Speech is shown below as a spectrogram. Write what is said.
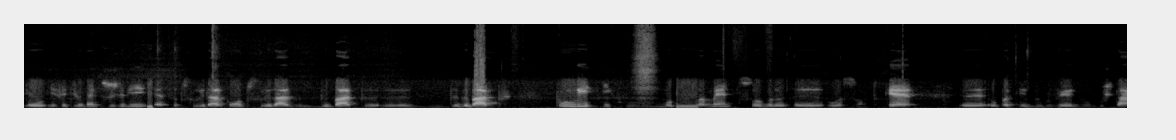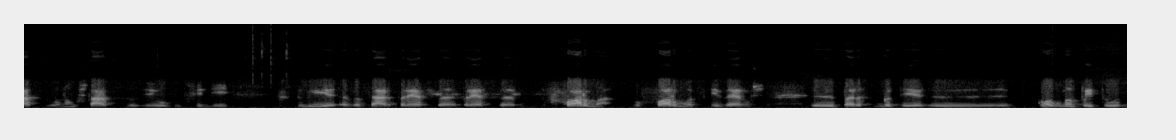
eu efetivamente sugeri essa possibilidade como uma possibilidade de debate, de debate político no Parlamento sobre uh, o assunto. Quer uh, o partido do governo gostasse ou não gostasse, eu defendi que se deveria avançar para essa, para essa forma, ou fórmula, se quisermos, uh, para se debater com alguma amplitude,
